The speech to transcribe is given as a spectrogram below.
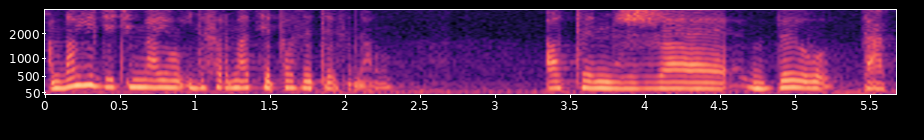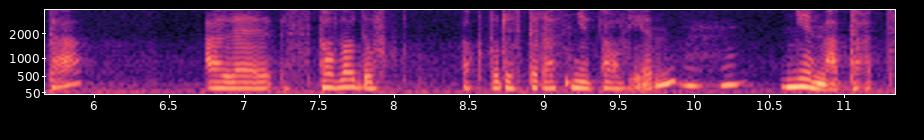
A moje dzieci mają informację pozytywną o tym, że był tata, ale z powodów, o których teraz nie powiem, nie ma taty.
